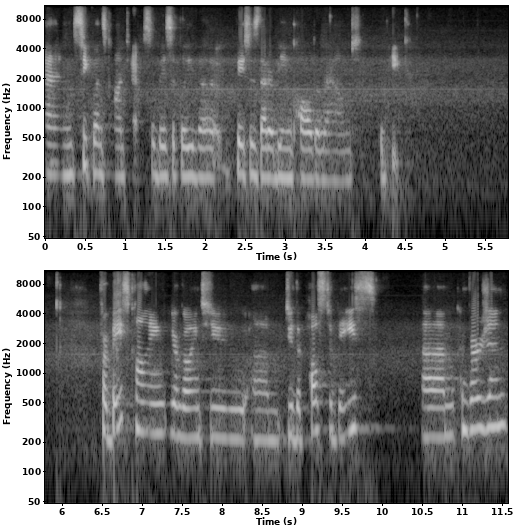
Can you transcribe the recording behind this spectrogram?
and sequence context. So basically the bases that are being called around the peak. For base calling, you're going to um, do the pulse to base um, conversion,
